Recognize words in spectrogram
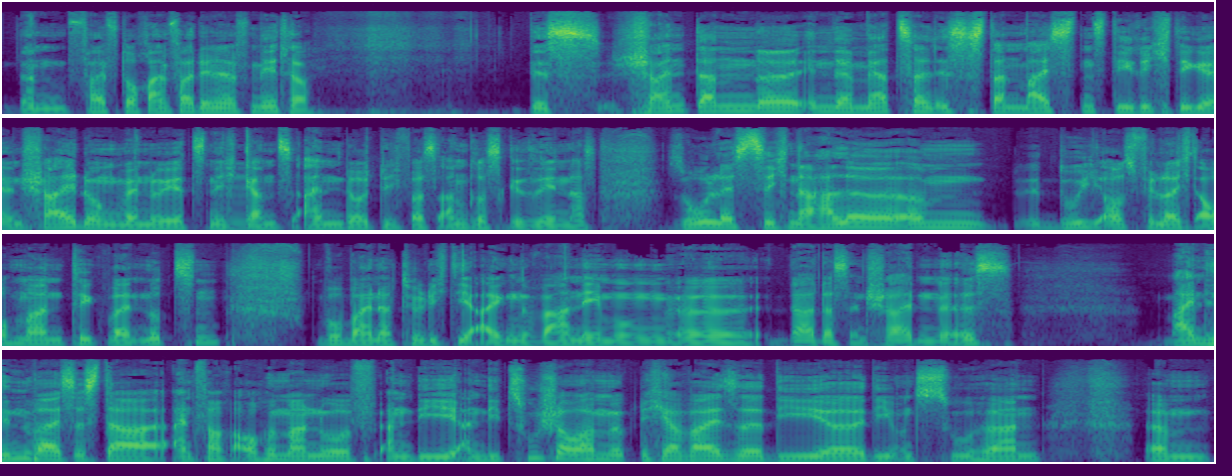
dann pfeif doch einfach den Elfmeter. Das scheint dann äh, in der Mehrzahl ist es dann meistens die richtige Entscheidung, wenn du jetzt nicht Mhm. ganz eindeutig was anderes gesehen hast. So lässt sich eine Halle ähm, durchaus vielleicht auch mal einen Tick weit nutzen, wobei natürlich die eigene Wahrnehmung äh, da das Entscheidende ist. Mein Hinweis ist da einfach auch immer nur an die, an die Zuschauer möglicherweise, die, äh, die uns zuhören. Ähm,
